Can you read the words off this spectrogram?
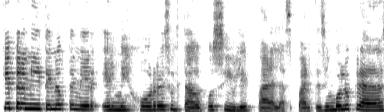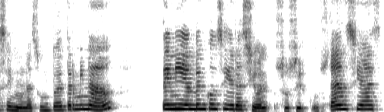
que permiten obtener el mejor resultado posible para las partes involucradas en un asunto determinado, teniendo en consideración sus circunstancias,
